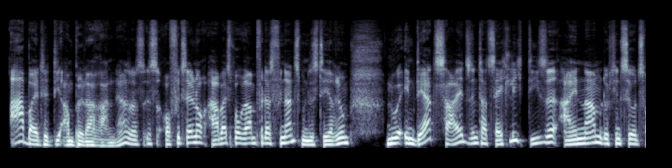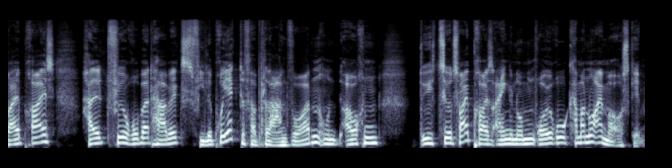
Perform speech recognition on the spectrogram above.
arbeitet die Ampel daran. Ja, das ist offiziell noch Arbeitsprogramm für das Finanzministerium. Nur in der Zeit sind tatsächlich diese Einnahmen durch den CO2-Preis halt für Robert Habecks viele Projekte verplant worden und auch ein durch CO2-Preis eingenommenen Euro kann man nur einmal ausgeben.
